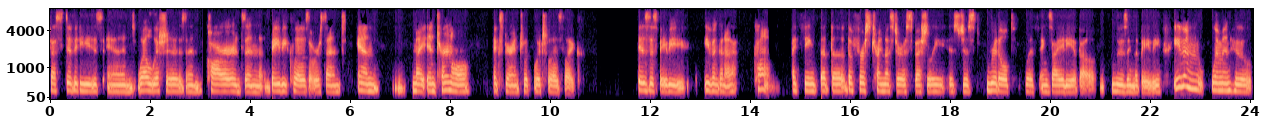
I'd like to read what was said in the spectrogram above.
festivities and well wishes and cards and baby clothes that were sent and my internal experience with which was like is this baby even going to come I think that the the first trimester especially is just riddled with anxiety about losing the baby. Even women who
